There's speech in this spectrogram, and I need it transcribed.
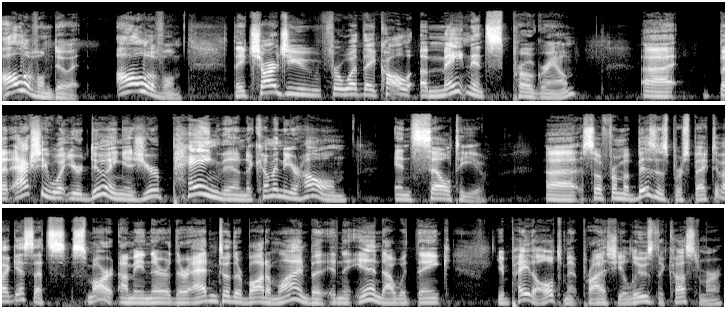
all of them do it. All of them. They charge you for what they call a maintenance program. Uh, but actually, what you're doing is you're paying them to come into your home and sell to you. Uh, so from a business perspective, I guess that's smart. I mean, they're they're adding to their bottom line, but in the end, I would think you pay the ultimate price, you lose the customer,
